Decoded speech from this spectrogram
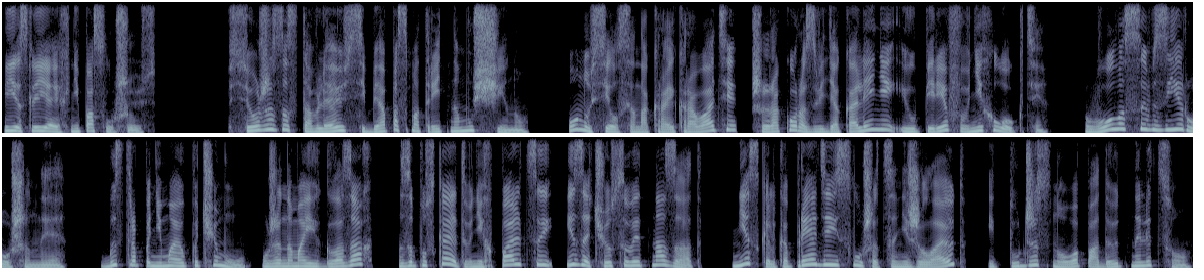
если я их не послушаюсь». Все же заставляю себя посмотреть на мужчину. Он уселся на край кровати, широко разведя колени и уперев в них локти. Волосы взъерошенные. Быстро понимаю, почему. Уже на моих глазах запускает в них пальцы и зачесывает назад. Несколько прядей слушаться не желают и тут же снова падают на лицо.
